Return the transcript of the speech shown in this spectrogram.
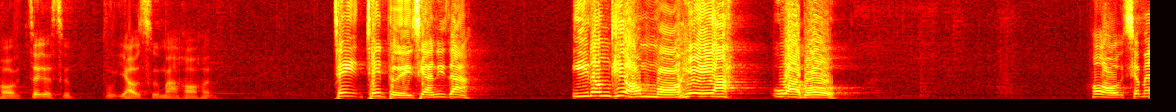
哦，这个是不咬死嘛？吼，这这对啥？你知？伊拢去互抹黑啊？有啊无？吼，什么？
